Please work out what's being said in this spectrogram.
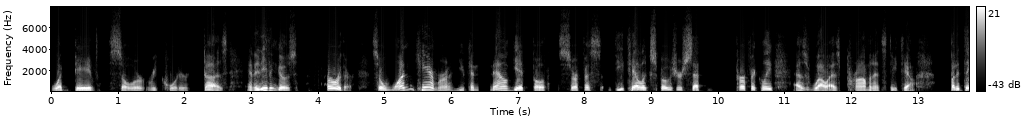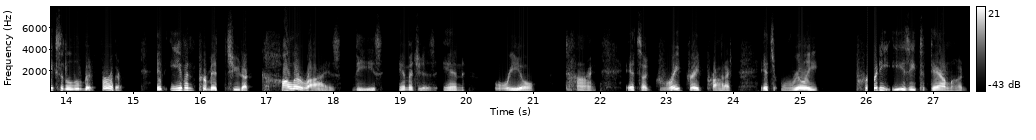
what Dave Solar Recorder does. And it even goes further. So one camera, you can now get both surface detail exposure set perfectly as well as prominence detail. But it takes it a little bit further. It even permits you to colorize these images in real time. It's a great, great product. It's really pretty easy to download.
